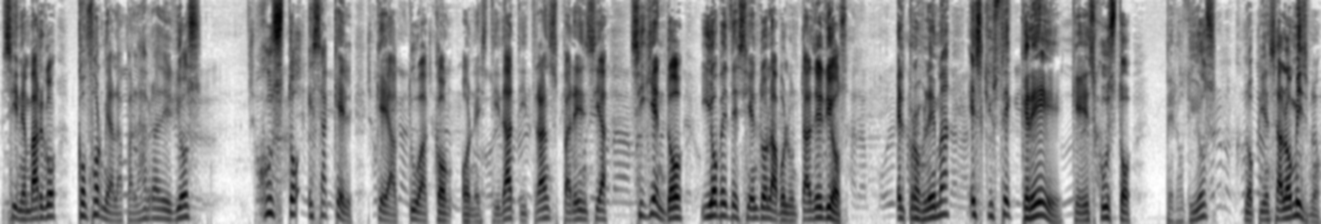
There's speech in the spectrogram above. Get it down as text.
Sin embargo, conforme a la palabra de Dios, justo es aquel que actúa con honestidad y transparencia, siguiendo y obedeciendo la voluntad de Dios. El problema es que usted cree que es justo, pero Dios no piensa lo mismo.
